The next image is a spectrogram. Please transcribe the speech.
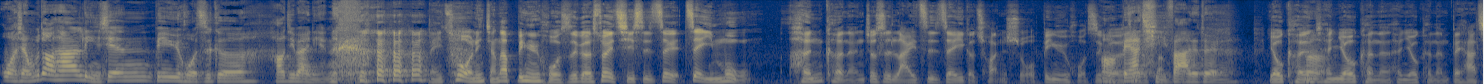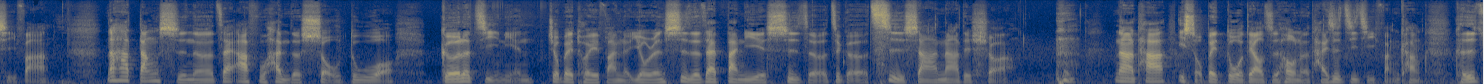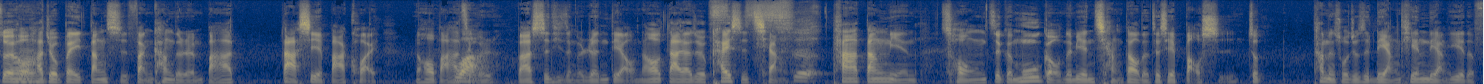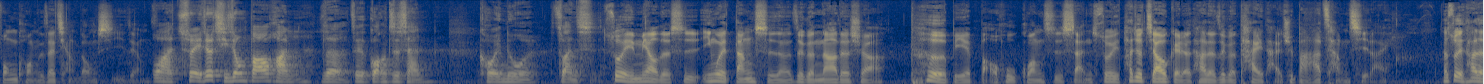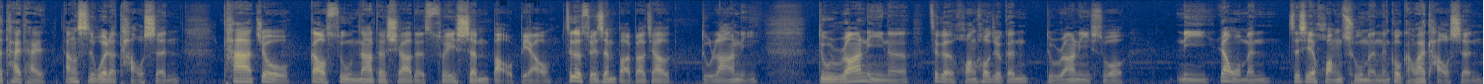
哇，想不到他领先《冰与火之歌》好几百年。没错，你讲到《冰与火之歌》，所以其实这这一幕。很可能就是来自这一个传说《冰与火之歌》哦，被他启发就对了，有可能，很有可能，很有可能被他启发。嗯、那他当时呢，在阿富汗的首都哦，隔了几年就被推翻了。有人试着在半夜试着这个刺杀 Nader Shah。那他一手被剁掉之后呢，还是积极反抗，可是最后他就被当时反抗的人把他大卸八块，然后把他整个把他尸体整个扔掉，然后大家就开始抢他当年从这个 Mughal 那边抢到的这些宝石，就他们说就是两天两夜的疯狂的在抢东西，这样子。哇，所以就其中包含了这个光之山 Koh i Noor 钻石。最妙的是，因为当时呢，这个 Nader Shah。特别保护光之山，所以他就交给了他的这个太太去把它藏起来。那所以他的太太当时为了逃生，他就告诉 Nader Shah 的随身保镖，这个随身保镖叫 Durrani。Durrani 呢，这个皇后就跟 Durrani 说：“你让我们这些皇储们能够赶快逃生，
